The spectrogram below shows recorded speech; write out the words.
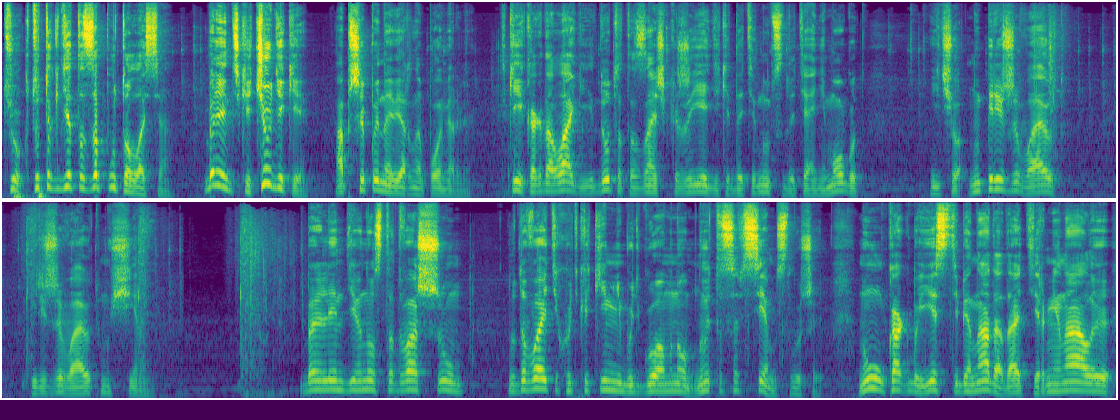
Чё, кто-то где-то запуталась. Блинчики, чудики! Обшипы, наверное, померли. Такие, когда лаги идут, это значит, кожеедики дотянуться до тебя не могут. И чё? Ну, переживают. Переживают мужчины. Блин, 92 шум. Ну давайте хоть каким-нибудь гуамном. Ну это совсем, слушай. Ну, как бы, если тебе надо, да, терминалы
